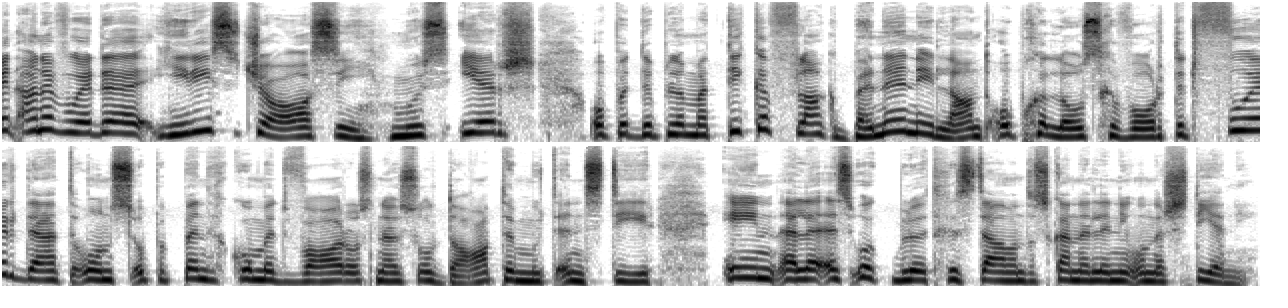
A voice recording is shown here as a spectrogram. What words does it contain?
Met ander woorde, hierdie situasie moes eers op 'n diplomatieke vlak binne in die land opgelos geword het voordat ons op 'n punt gekom het waar ons nou soldate moet instuur en hulle is ook blootgestel want ons kan hulle nie ondersteun nie.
